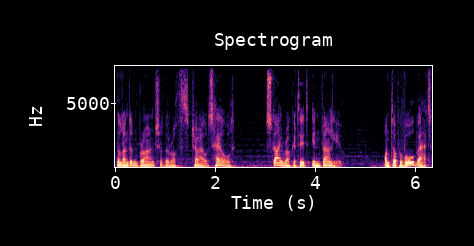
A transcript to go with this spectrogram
the London branch of the Rothschilds held skyrocketed in value. On top of all that,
